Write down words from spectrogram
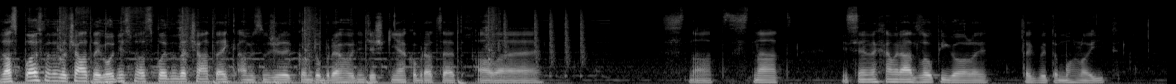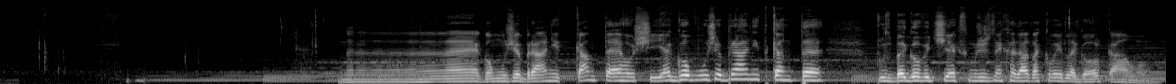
Zaspali jsme ten začátek, hodně jsme zaspali ten začátek a myslím, že teď to bude hodně těžký nějak obracet, ale snad, snad, když si nenechám rád hloupý góly, tak by to mohlo jít. Ne, ne, ne, ne, ne, jak ho může bránit Kante, hoši, jak ho může bránit Kante? Plus Begoviči, jak si můžeš nechat dát takovýhle gol, kámo.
